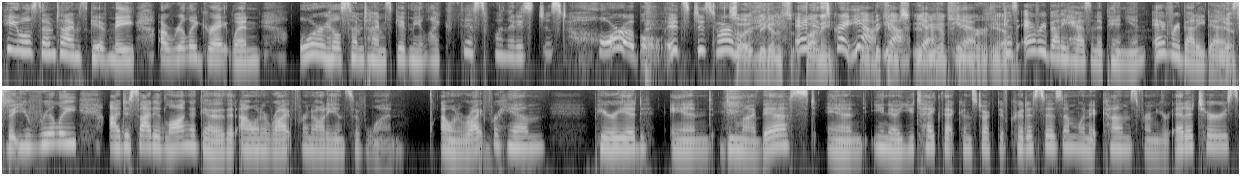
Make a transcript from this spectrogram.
he will sometimes give me a really great one or he'll sometimes give me like this one that is just horrible. It's just horrible. So it becomes And funny. It's great. It Yeah. becomes- yeah, it yeah, becomes humor, yeah. Because everybody has an opinion. Everybody does. Yes. But you really I decided long ago that I want to write for an audience of one. I want to write for him, period. And do my best. And, you know, you take that constructive criticism when it comes from your editors.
